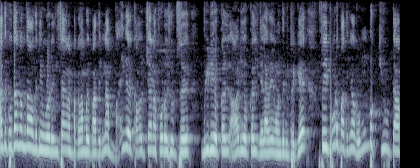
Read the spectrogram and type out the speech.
அதுக்கு உதாரணம் தான் வந்துட்டு இவங்களோட இன்ஸ்டாகிராம் பக்கம்லாம் போய் பார்த்தீங்கன்னா பயங்கர கவர்ச்சியான ஃபோட்டோ ஷூட்ஸு வீடியோக்கள் ஆடியோக்கள் எல்லாமே வந்துகிட்டு இருக்கு. ஸோ இப்போ கூட பார்த்தீங்கன்னா ரொம்ப க்யூட்டாக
